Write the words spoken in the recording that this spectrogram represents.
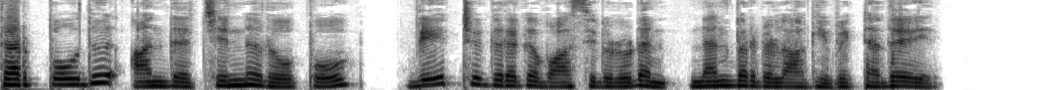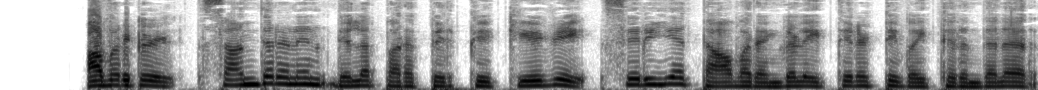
தற்போது அந்த சின்ன ரோப்போ வேற்று கிரகவாசிகளுடன் நண்பர்களாகிவிட்டது. அவர்கள் சந்திரனின் நிலப்பரப்பிற்கு கீழே சிறிய தாவரங்களை திரட்டி வைத்திருந்தனர்.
